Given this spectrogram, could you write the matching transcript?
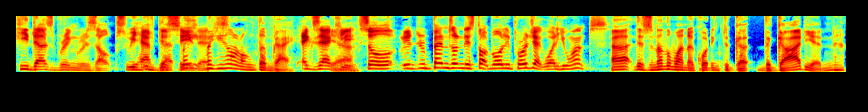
he does bring results. We have He to does- say but, that. but he's not a long term guy. Exactly. Yeah. So it depends on this Todd Boehly project, what he wants. Uh, there's another one, according to Gu- The Guardian.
